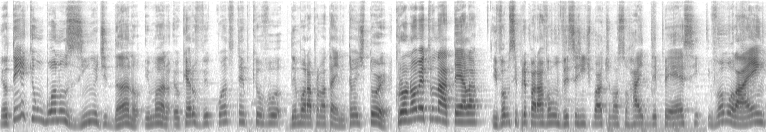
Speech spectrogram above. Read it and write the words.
Eu tenho aqui um bônusinho de dano e, mano, eu quero ver quanto tempo que eu vou demorar pra matar ele. Então, editor, cronômetro na tela e vamos se preparar. Vamos ver se a gente bate o nosso high DPS. E vamos lá, hein?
